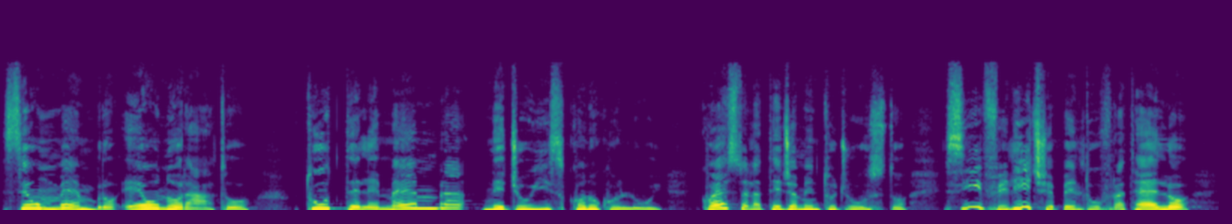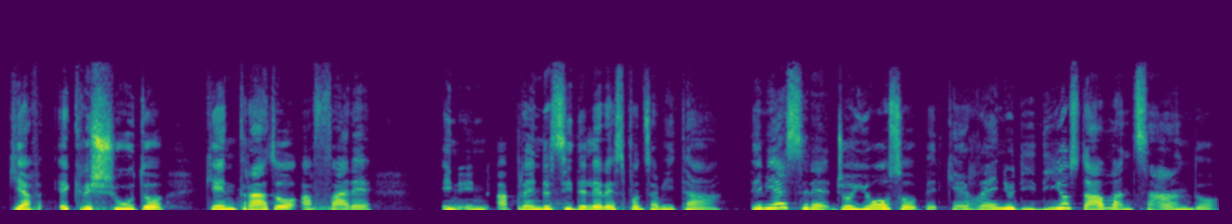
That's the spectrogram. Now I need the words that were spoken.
se un membro è onorato, tutte le membra ne gioiscono con lui. Questo è l'atteggiamento giusto. Sii felice per il tuo fratello che è cresciuto, che è entrato a, fare, in, in, a prendersi delle responsabilità. Devi essere gioioso perché il regno di Dio sta avanzando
